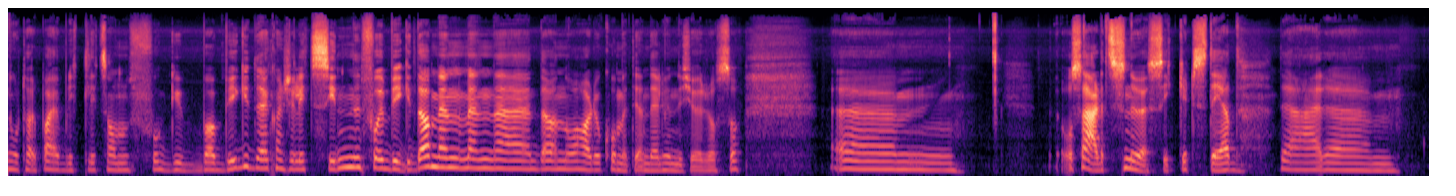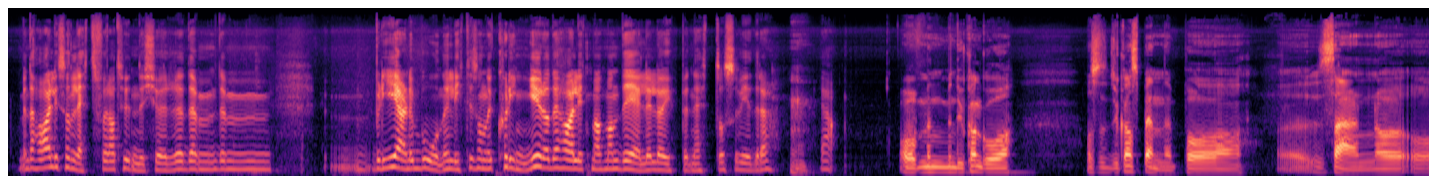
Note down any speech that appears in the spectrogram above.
Nordtorpa er jo blitt litt sånn forgubba bygd. Det er kanskje litt synd for bygda, men, men eh, da, nå har det jo kommet til en del hundekjørere også. Og så er det et snøsikkert sted. Det er Men det har litt sånn lett for at hundekjørere dem, de, blir gjerne boende litt i sånne klynger, og det har litt med at man deler løypenett osv. Mm. Ja. men, men du kan gå Altså, du kan spenne på Eh, særen og, og,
